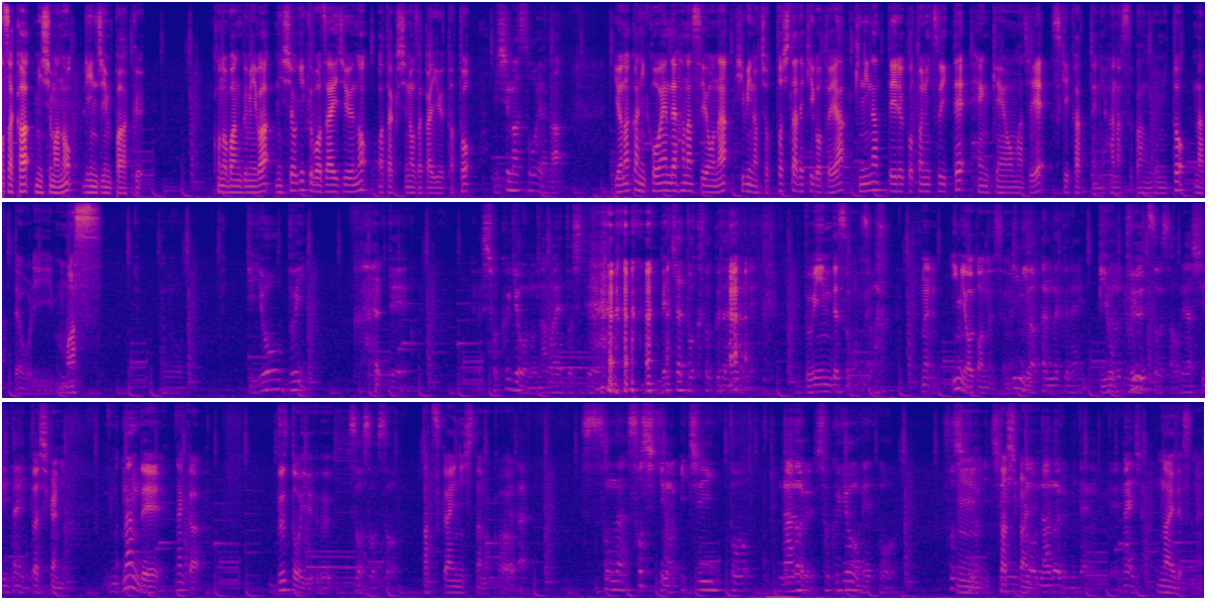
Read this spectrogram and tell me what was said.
野坂三島の隣人パーク。この番組は西荻窪在住の私野坂優太と三島宗也が夜中に公園で話すような日々のちょっとした出来事や気になっていることについて偏見を交え好き勝手に話す番組となっております。あの美容部員って職業の名前として めっちゃ独特だよね。部員ですもんねね意味わかんないですよね。意味わかんなくない？美容ルーツをさ俺は知りたいんだよ。確かに。ななんでなんか部というそうそうそう。扱いにしたのか。そんな組織の一員と名乗る職業名を組織の一員と名乗るみたいなのってないじゃん、ないですね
